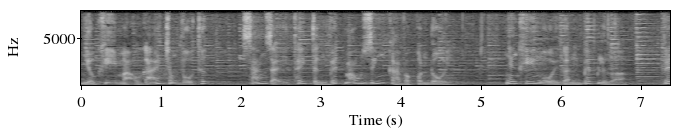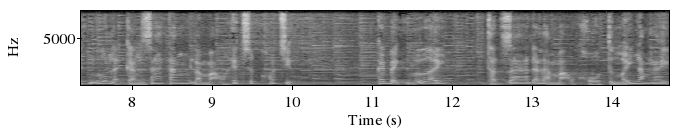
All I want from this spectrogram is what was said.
Nhiều khi Mạo gãi trong vô thức, Sáng dậy thấy từng vết máu dính cả vào quần đùi. Nhưng khi ngồi gần bếp lửa, Vết ngứa lại càng gia tăng làm Mạo hết sức khó chịu. Cái bệnh ngứa ấy Thật ra đã làm Mạo khổ từ mấy năm nay,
